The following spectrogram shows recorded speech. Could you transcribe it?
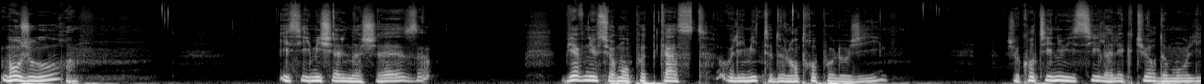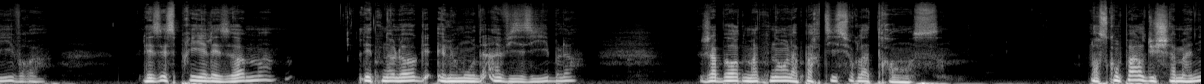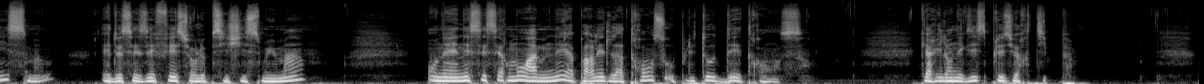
Bonjour, ici Michel Nachez. Bienvenue sur mon podcast aux limites de l'anthropologie. Je continue ici la lecture de mon livre Les esprits et les hommes, l'ethnologue et le monde invisible. J'aborde maintenant la partie sur la transe. Lorsqu'on parle du chamanisme et de ses effets sur le psychisme humain, on est nécessairement amené à parler de la transe ou plutôt des trans, car il en existe plusieurs types.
